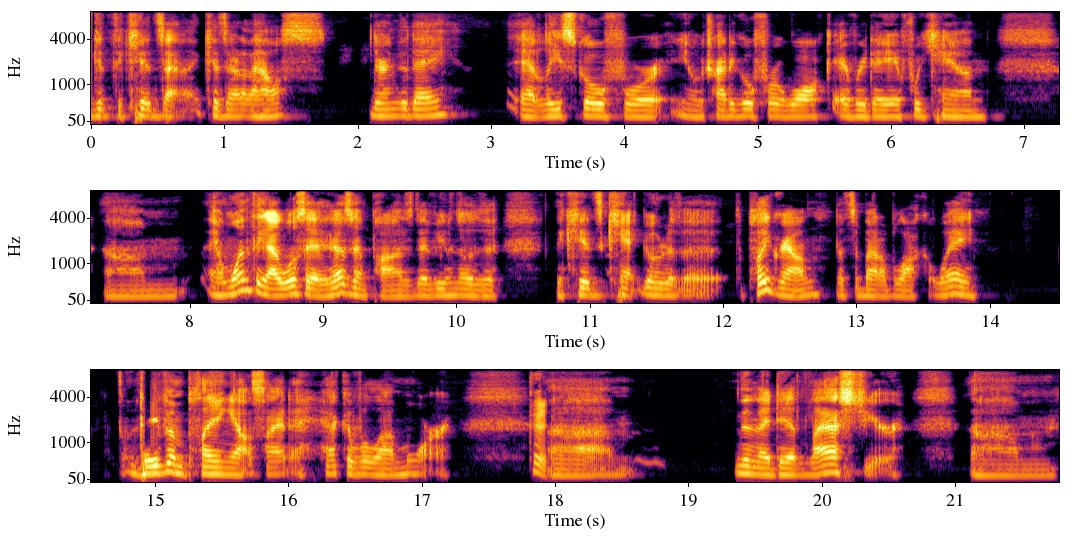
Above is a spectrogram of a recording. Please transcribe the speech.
get the kids out, kids out of the house during the day. At least go for you know try to go for a walk every day if we can. Um, and one thing I will say that has been positive, even though the the kids can't go to the, the playground that's about a block away, they've been playing outside a heck of a lot more um, than they did last year. Um,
